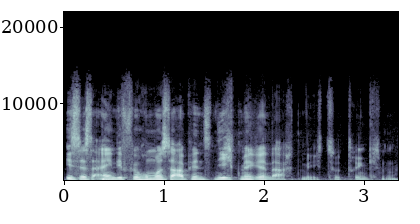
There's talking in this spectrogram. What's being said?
ist es eigentlich für Homo sapiens nicht mehr gedacht, Milch zu trinken.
